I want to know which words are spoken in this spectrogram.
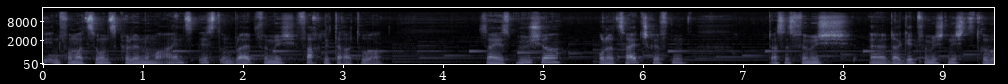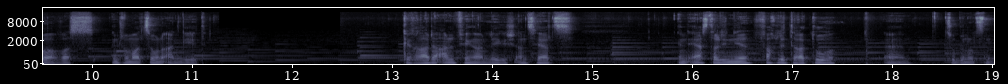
Die Informationsquelle Nummer 1 ist und bleibt für mich Fachliteratur. Sei es Bücher oder Zeitschriften, das ist für mich, äh, da geht für mich nichts drüber, was Informationen angeht. Gerade Anfängern lege ich ans Herz, in erster Linie Fachliteratur äh, zu benutzen,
